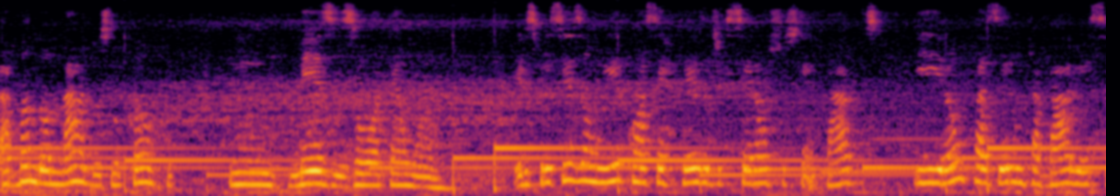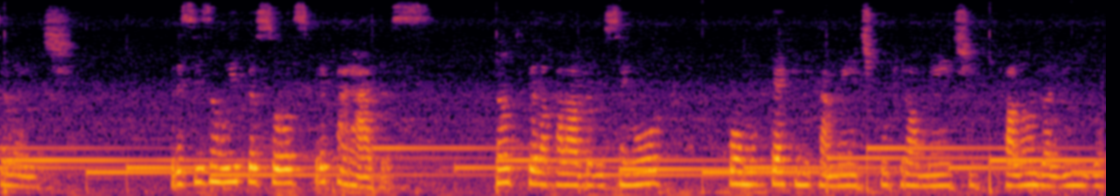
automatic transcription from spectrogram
abandonados no campo em meses ou até um ano. Eles precisam ir com a certeza de que serão sustentados e irão fazer um trabalho excelente. Precisam ir pessoas preparadas, tanto pela palavra do Senhor como tecnicamente, culturalmente, falando a língua.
